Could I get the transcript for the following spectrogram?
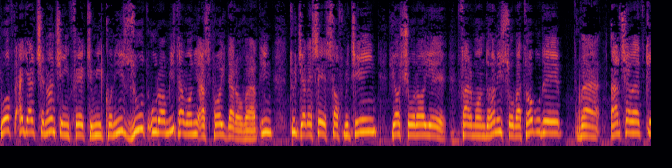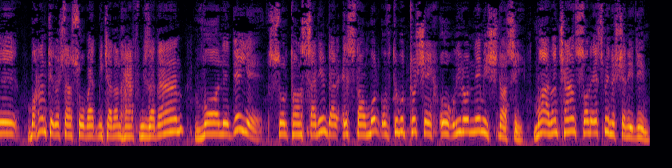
گفت اگر چنانچه این فکر می کنی زود او را می توانی از پای درآورد. این تو جلسه استاف میتینگ یا شورای فرماندهانی صحبت ها بوده؟ و عرض شود که با هم که داشتن صحبت می‌کردن حرف می‌زدن والده سلطان سلیم در استانبول گفته بود تو شیخ اغلی رو نمی‌شناسی. ما الان چند سال اسم اینو شنیدیم.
